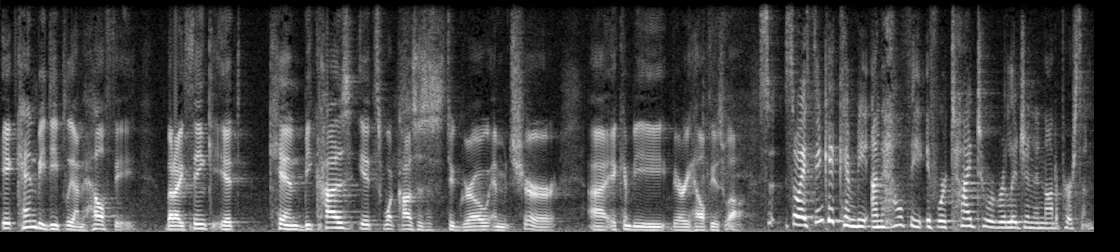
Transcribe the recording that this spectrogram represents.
it can be deeply unhealthy, but I think it can, because it's what causes us to grow and mature, uh, it can be very healthy as well. So, so I think it can be unhealthy if we're tied to a religion and not a person.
